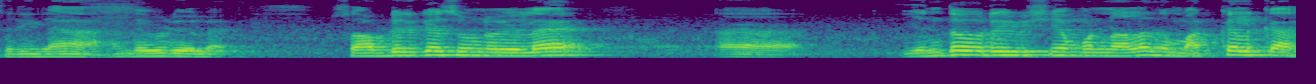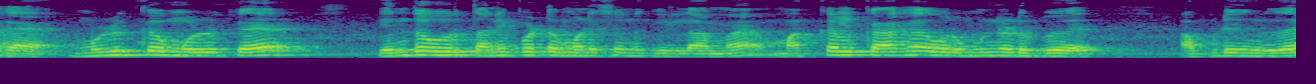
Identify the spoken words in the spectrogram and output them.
சரிங்களா? அந்த வீடியோவில் ஸோ அப்படி இருக்க சூழ்நிலையில் எந்த ஒரு விஷயம் பண்ணாலும் அது மக்களுக்காக முழுக்க முழுக்க எந்த ஒரு தனிப்பட்ட மனுஷனுக்கு இல்லாமல் மக்களுக்காக ஒரு முன்னெடுப்பு அப்படிங்கிறத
